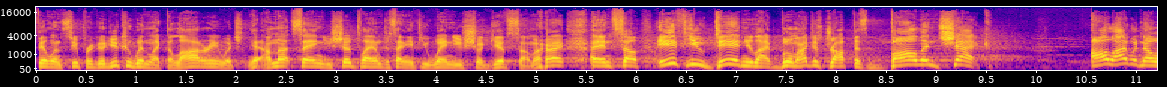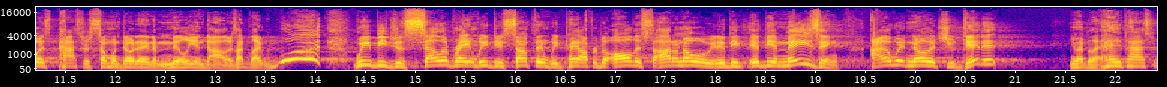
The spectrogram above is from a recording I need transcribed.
feeling super good. You could win like the lottery, which yeah, I'm not saying you should play. I'm just saying if you win, you should give some, all right? And so if you did and you're like, boom, I just dropped this ball and check. All I would know is, Pastor, someone donated a million dollars. I'd be like, what? We'd be just celebrating. We'd do something. We'd pay off our bill. All this. I don't know. It'd be, it'd be amazing. I wouldn't know that you did it. You might be like, hey, Pastor,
